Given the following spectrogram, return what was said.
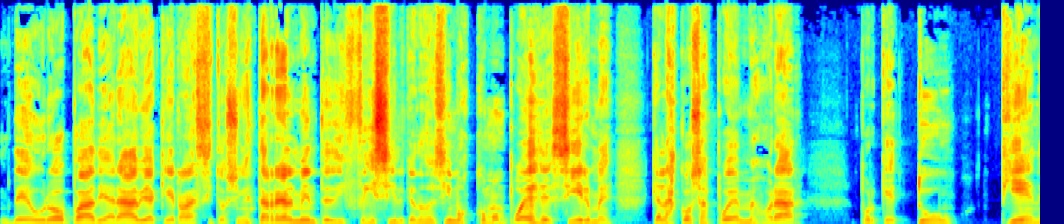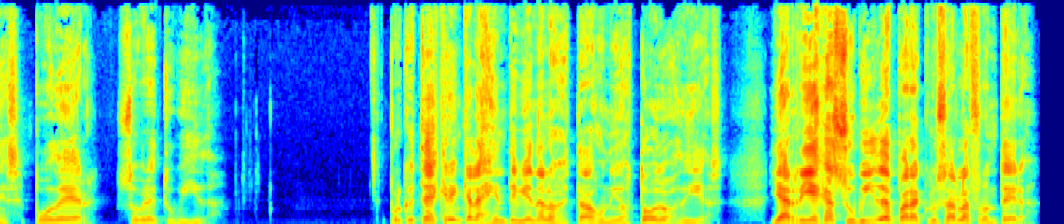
de Europa, de Arabia, que la situación está realmente difícil, que nos decimos, ¿cómo puedes decirme que las cosas pueden mejorar? Porque tú tienes poder sobre tu vida. ¿Por qué ustedes creen que la gente viene a los Estados Unidos todos los días y arriesga su vida para cruzar la frontera?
